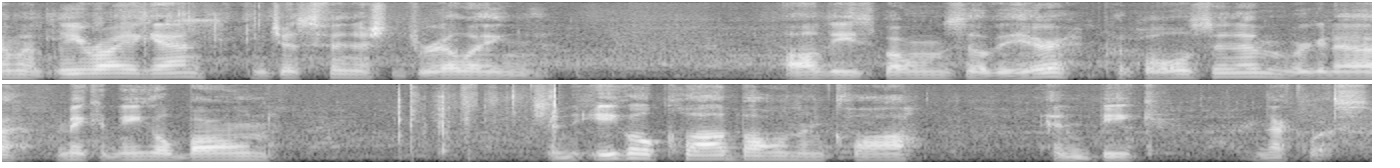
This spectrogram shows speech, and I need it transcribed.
I'm at Leroy again. We just finished drilling all these bones over here. Put holes in them. We're gonna make an eagle bone, an eagle claw bone and claw and beak necklace.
